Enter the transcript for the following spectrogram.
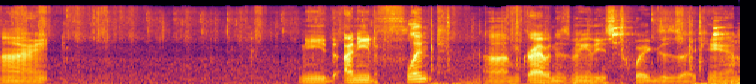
Alright. Need I need flint. Um, grabbing as many of these twigs as I can.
